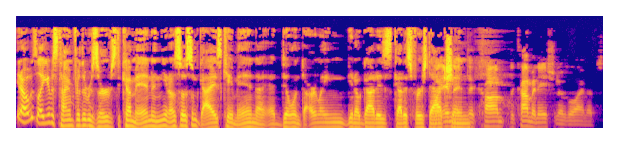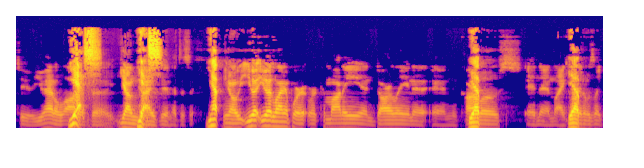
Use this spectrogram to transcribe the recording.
you know, it was like it was time for the reserves to come in, and you know, so some guys came in. Uh, uh, Dylan Darling, you know, got his got his first Well, action. The, the, com- the combination of the lineups too. You had a lot Yes. of young Yes. guys in at this. yep. You know, you you had a lineup where, where Kamani and Darling and, and Yep. Carlos, and then like Yep. then it was like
